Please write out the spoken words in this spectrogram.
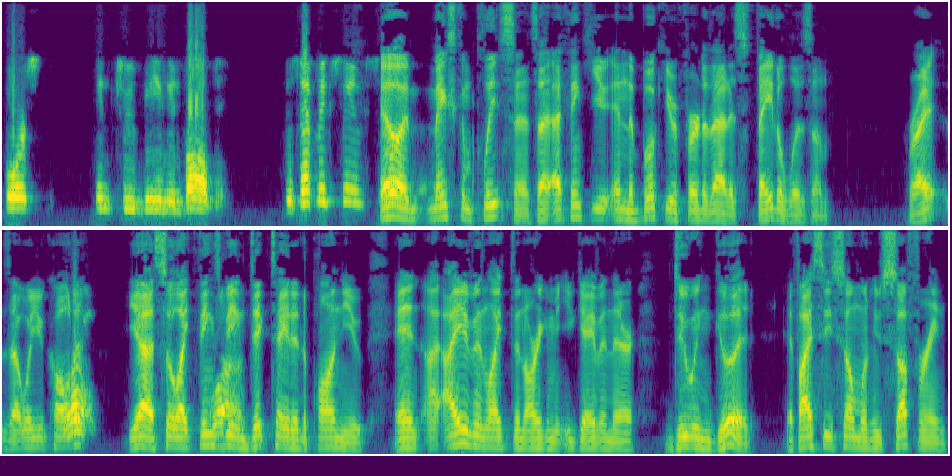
forced into being involved in? Does that make sense? No, it makes complete sense. I, I think you in the book you refer to that as fatalism, right? Is that what you called it? Right. Yeah, so like things Right. being dictated upon you. And I, I even liked an argument you gave in there, doing good. If I see someone who's suffering,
